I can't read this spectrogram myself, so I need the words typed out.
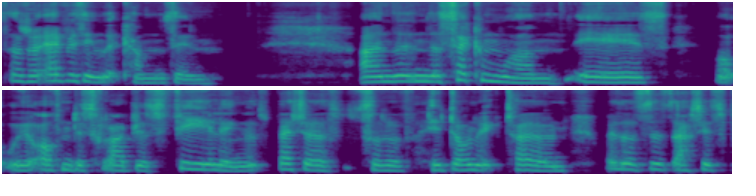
sort of everything that comes in. And then the second one is what we often describe as feeling. It's better sort of hedonic tone, whether that is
